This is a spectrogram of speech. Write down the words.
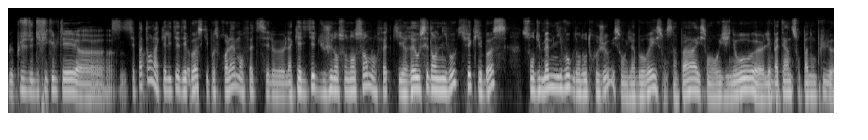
le plus de difficultés. Euh, C'est pas tant la qualité des boss qui pose problème, en fait, c'est le- la qualité du jeu dans son ensemble, en fait, qui est rehaussée dans le niveau, qui fait que les boss sont du même niveau que dans d'autres jeux. Ils sont élaborés, ils sont sympas, ils sont originaux. euh, les patterns sont pas non plus, euh,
